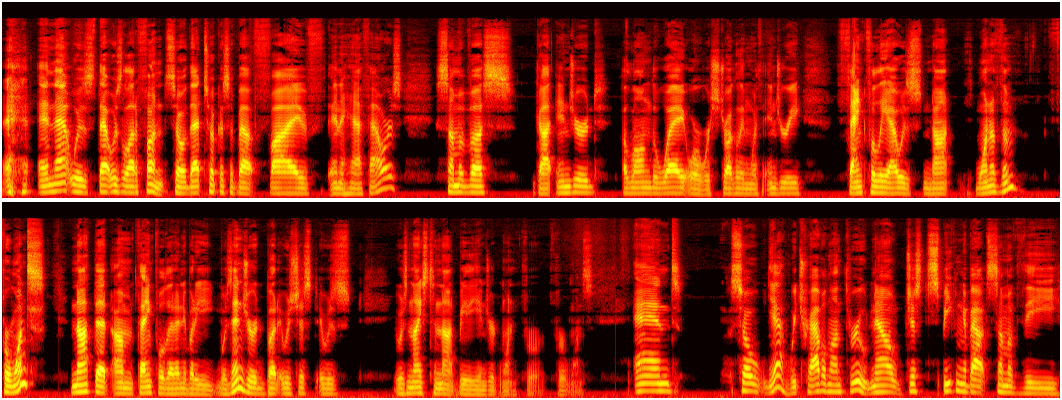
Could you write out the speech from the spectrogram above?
and that was that was a lot of fun. So that took us about five and a half hours. Some of us got injured along the way or were struggling with injury. Thankfully, I was not one of them for once. Not that I'm thankful that anybody was injured, but it was just it was it was nice to not be the injured one for for once. And so yeah, we traveled on through. Now, just speaking about some of the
